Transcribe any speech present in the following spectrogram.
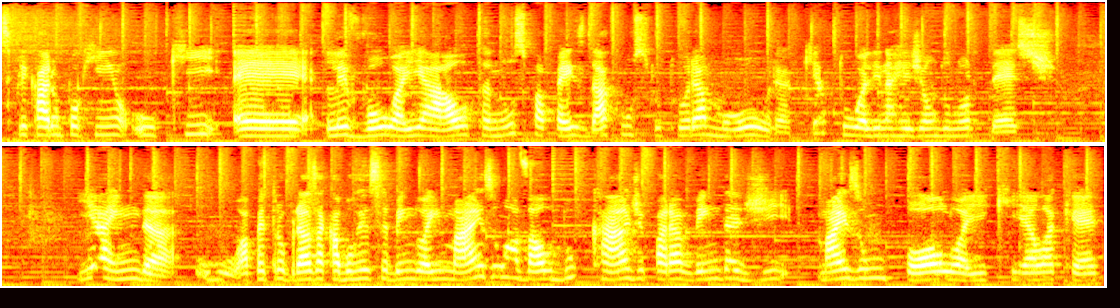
explicar um pouquinho o que é, levou aí a alta nos papéis da construtora Moura, que atua ali na região do Nordeste. E ainda, a Petrobras acabou recebendo aí mais um aval do CAD para a venda de mais um polo aí que ela quer,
